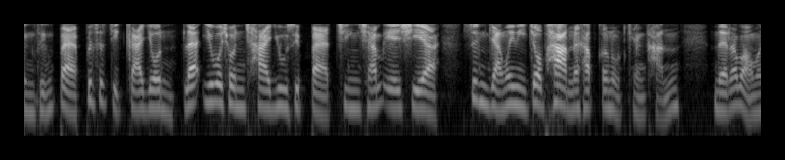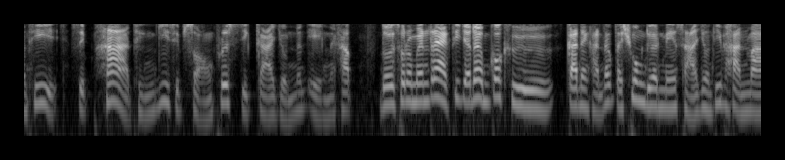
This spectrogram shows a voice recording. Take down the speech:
1-8 พฤศจิกายน และยุวชนชาย U18 ชิงแชมป์เอเชีย ซึ่งยังไม่มีเจ้าภาพนะครับกำหนดแข่งขัน ในระหว่างวันที่ 15 ถึง 22 พฤศจิกายนนั่นเองนะครับ โดยทัวร์นาเมนต์แรกที่จะเริ่มก็คือการแข่งขันตั้งแต่ช่วงเดือนเมษายนที่ผ่านมา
